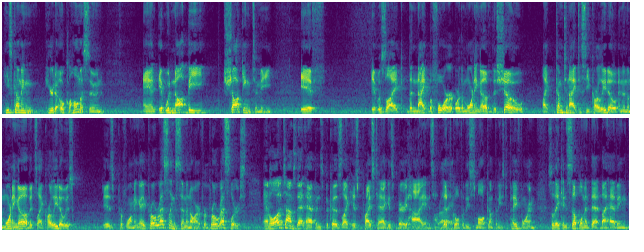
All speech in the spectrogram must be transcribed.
He's coming here to Oklahoma soon and it would not be shocking to me if it was like the night before or the morning of the show, like come tonight to see Carlito, and then the morning of it's like Carlito is is performing a pro wrestling seminar for pro wrestlers. And a lot of times that happens because like his price tag is very high and it's Right. difficult for these small companies to pay for him. So they can supplement that by having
